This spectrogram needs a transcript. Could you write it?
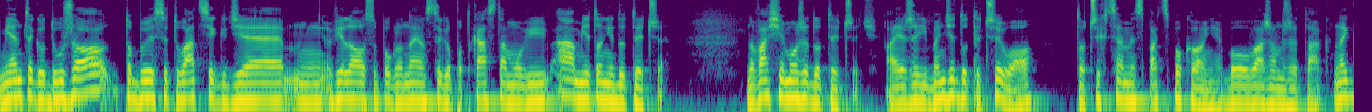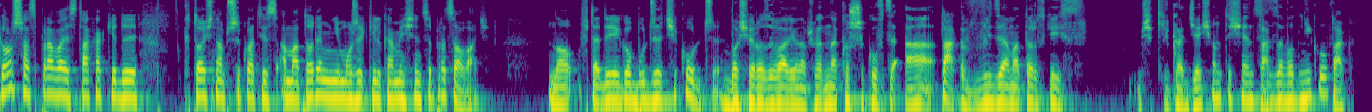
miałem tego dużo. To były sytuacje, gdzie mm, wiele osób oglądając tego podcasta mówi, a mnie to nie dotyczy. No właśnie może dotyczyć, a jeżeli będzie dotyczyło, to czy chcemy spać spokojnie, bo uważam, że tak. Najgorsza sprawa jest taka, kiedy ktoś na przykład jest amatorem i nie może kilka miesięcy pracować. No wtedy jego budżet się kurczy. Bo się rozwalił na przykład na koszykówce, a Tak. w lidze amatorskiej kilkadziesiąt tysięcy Tak. zawodników? Tak.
